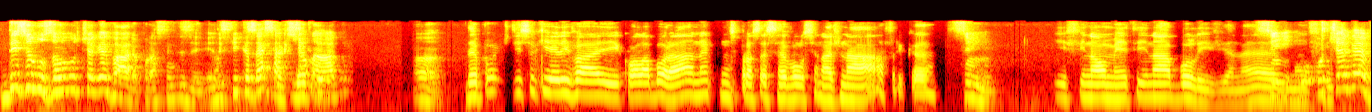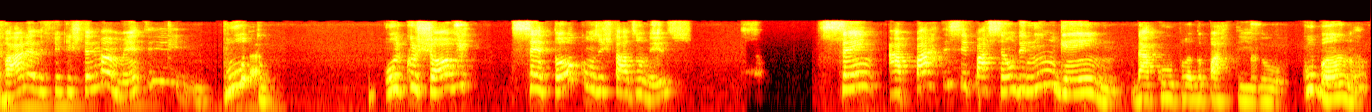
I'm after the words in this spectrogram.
desilusão no Che Guevara, por assim dizer. Ele fica decepcionado. Ah. Depois disso que ele vai colaborar né, com os processos revolucionários na África. Sim. E finalmente na Bolívia, né? Sim, no... o, Che Guevara ele fica extremamente puto. O Khrushchev sentou com os Estados Unidos sem a participação de ninguém da cúpula do partido cubano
